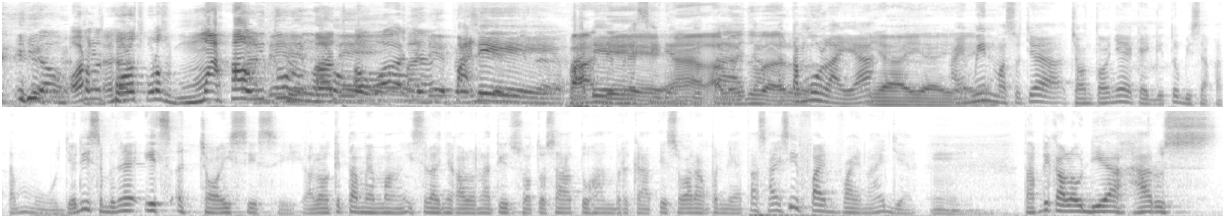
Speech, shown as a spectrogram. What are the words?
Iya, orang polos-polos mahal Pade, itu lu nggak pade, tahu aja. pade. Pade, presiden kita. pade, Pade. presiden Nah, kita. kalau itu baru. ketemu lah ya. Iya, iya, iya, I mean iya. maksudnya contohnya kayak gitu bisa ketemu. Jadi sebenarnya it's a choices sih. Kalau kita memang istilahnya kalau nanti suatu saat Tuhan berkati seorang pendeta, saya sih fine fine aja. Hmm. Tapi kalau dia harus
